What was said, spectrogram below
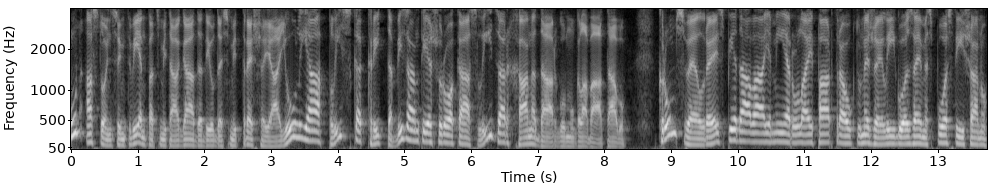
un 811. gada 23. jūlijā Pliska krita bizantiešu rokās līdz ar Hana dārgumu glabātavu. Krums vēlreiz piedāvāja mieru, lai pārtrauktu nežēlīgo zemes postīšanu,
